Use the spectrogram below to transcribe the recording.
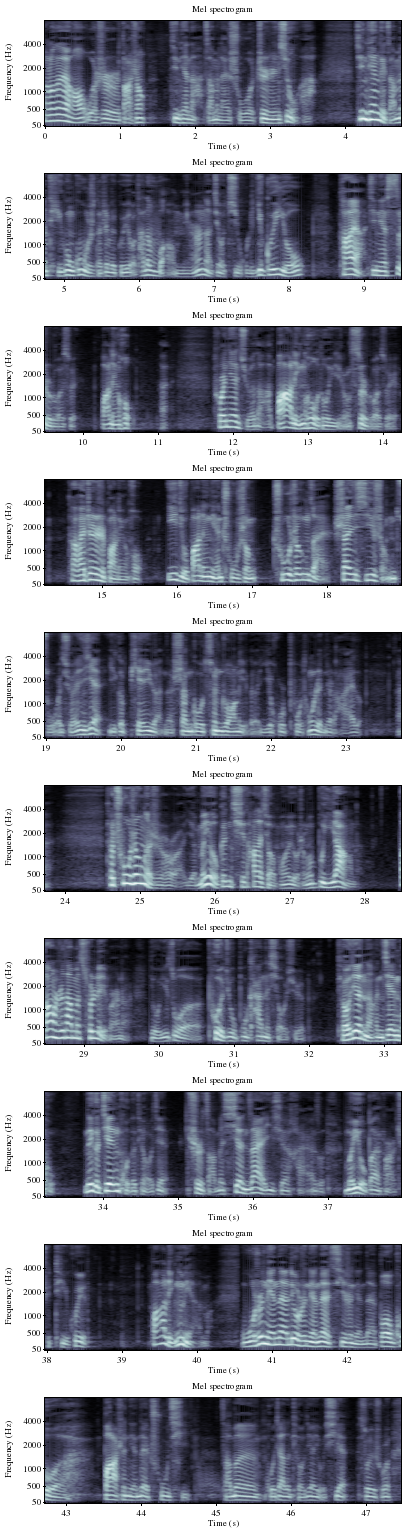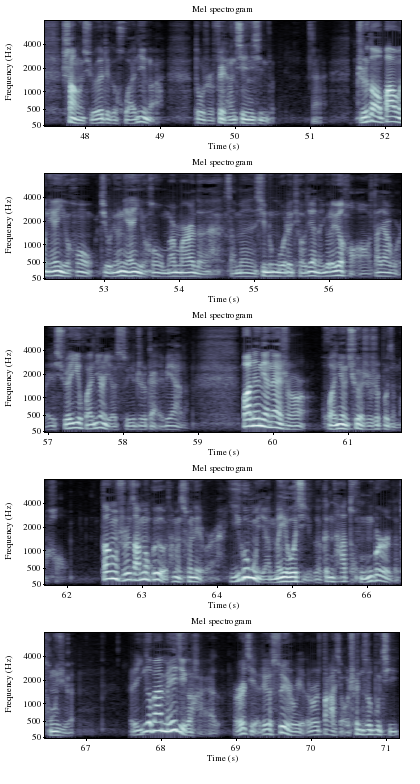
Hello，大家好，我是大圣。今天呢，咱们来说真人秀啊。今天给咱们提供故事的这位鬼友，他的网名呢叫九黎鬼友。他呀，今年四十多岁，八零后。哎，突然间觉得啊，八零后都已经四十多岁了。他还真是八零后，一九八零年出生，出生在山西省左权县一个偏远的山沟村庄里的一户普通人家的孩子。哎，他出生的时候啊，也没有跟其他的小朋友有什么不一样的。当时他们村里边呢。有一座破旧不堪的小学，条件呢很艰苦。那个艰苦的条件是咱们现在一些孩子没有办法去体会的。八零年嘛，五十年代、六十年代、七十年代，包括八十年代初期，咱们国家的条件有限，所以说上学的这个环境啊都是非常艰辛的。哎，直到八五年以后、九零年以后，慢慢的，咱们新中国这条件呢越来越好，大家伙儿学习环境也随之改变了。八零年代时候，环境确实是不怎么好。当时咱们鬼友他们村里边一共也没有几个跟他同辈的同学，一个班没几个孩子，而且这个岁数也都是大小参差不齐。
